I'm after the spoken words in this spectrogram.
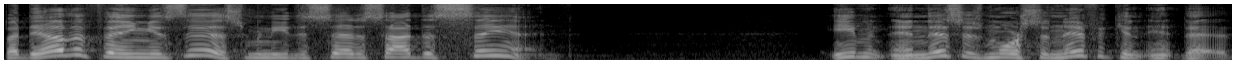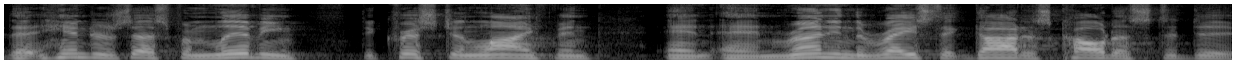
But the other thing is this we need to set aside the sin. Even, and this is more significant eh, that, that hinders us from living the Christian life and, and, and running the race that God has called us to do.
